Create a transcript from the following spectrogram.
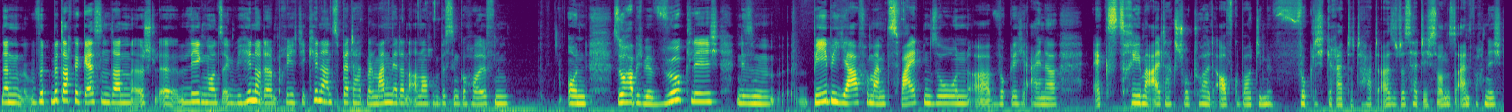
dann wird Mittag gegessen, dann äh, äh, legen wir uns irgendwie hin oder dann bringe ich die Kinder ins Bett. Da hat mein Mann mir dann auch noch ein bisschen geholfen. Und so habe ich mir wirklich in diesem Babyjahr von meinem zweiten Sohn äh, wirklich eine extreme Alltagsstruktur halt aufgebaut, die mir wirklich gerettet hat. Also das hätte ich sonst einfach nicht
